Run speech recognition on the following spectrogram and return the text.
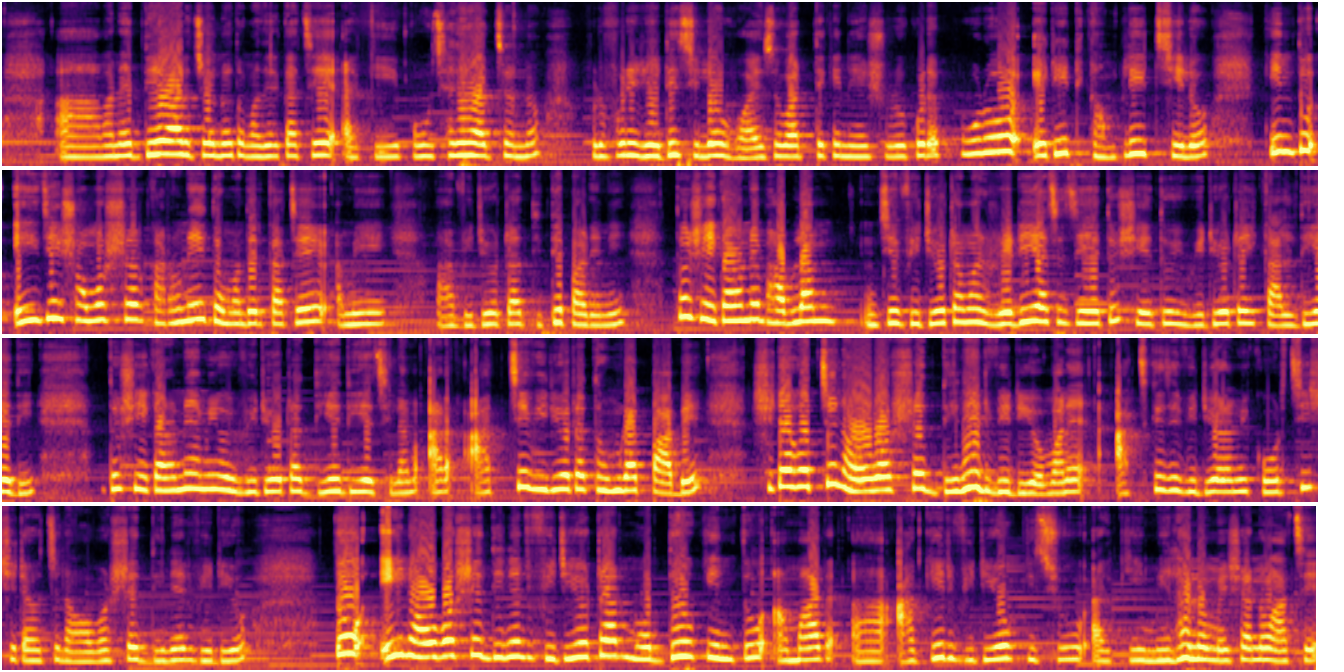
মানে দেওয়ার জন্য তোমাদের কাছে আর কি পৌঁছে দেওয়ার জন্য। পুরোপুরি রেডি ছিল ভয়েস ওভার থেকে নিয়ে শুরু করে পুরো এডিট কমপ্লিট ছিল। কিন্তু এই যে সমস্যার কারণেই তোমাদের কাছে আমি ভিডিওটা দিতে পারিনি। তো সেই কারণে ভাবলাম যে ভিডিওটা আমার রেডি আছে যেহেতু, সেহেতু ওই ভিডিওটাই কাল দিয়ে দিই। তো সেই কারণে আমি ওই ভিডিওটা দিয়ে দিয়েছিলাম। আর আজ যে ভিডিওটা তোমরা পাবে, সেটা হচ্ছে নববর্ষের দিনের ভিডিও মানে আজকে যে ভিডিও আমি করছি, সেটা হচ্ছে নববর্ষের দিনের ভিডিও তো এই নববর্ষের দিনের ভিডিওটার মধ্যেও কিন্তু আমার আগের ভিডিও কিছু আর কি মেলানো মেশানো আছে।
